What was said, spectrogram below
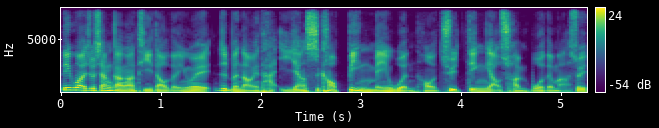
另外，就像刚刚提到的，因为日本脑炎它一样是靠病媒蚊吼去叮咬传播的嘛，所以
